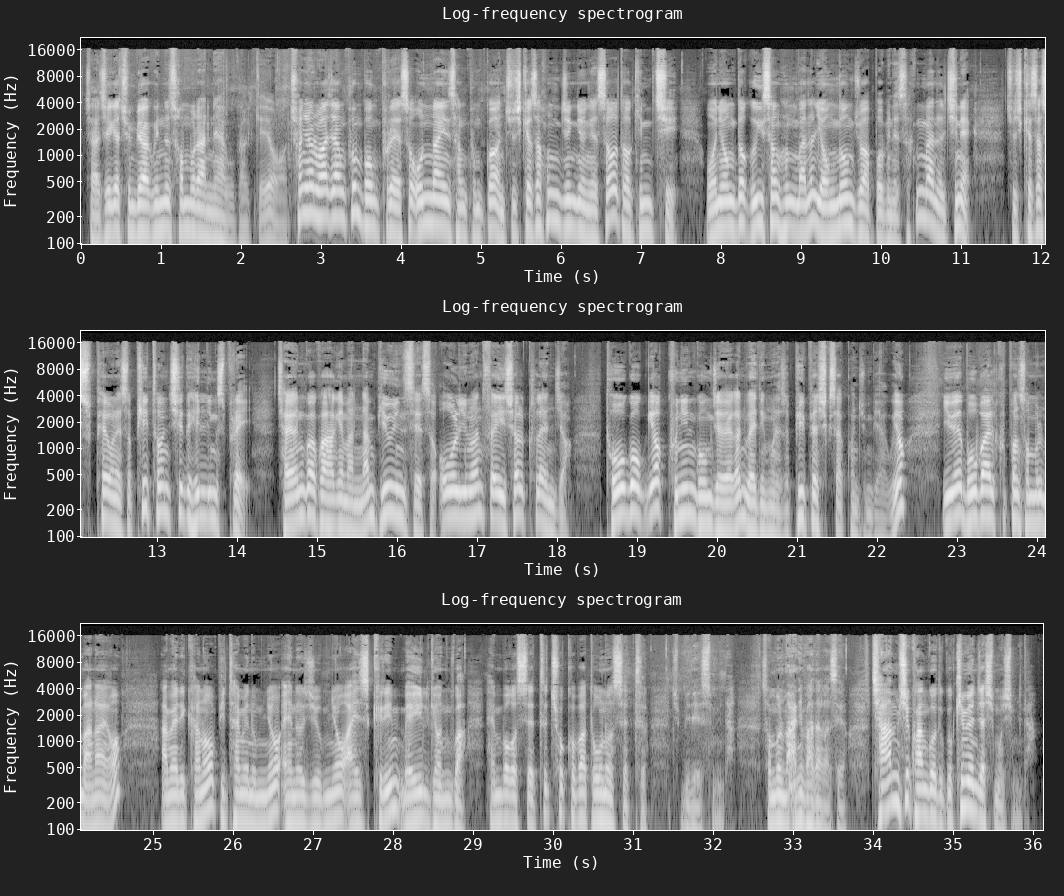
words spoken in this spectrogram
자, 저희가 준비하고 있는 선물 안내하고 갈게요. 천연 화장품 봉풀에서 온라인 상품권, 주식회사 홍진경에서 더 김치, 원영덕 의성 흑마늘 영농조합법인에서 흑마늘 진액, 주식회사 수페온에서 피톤치드 힐링 스프레이, 자연과 과학의 만남 뷰인스에서 all-in-one facial cleanser, 도곡역 군인공제회관 웨딩홀에서 뷔페 식사권 준비하고요. 이외에 모바일 쿠폰 선물 많아요. 아메리카노, 비타민 음료, 에너지 음료, 아이스크림, 매일 견과, 햄버거 세트, 초코바 도넛 세트 준비되어 있습니다. 선물 많이 받아가세요. 잠시 광고 듣고 김현자 씨 모십니다.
